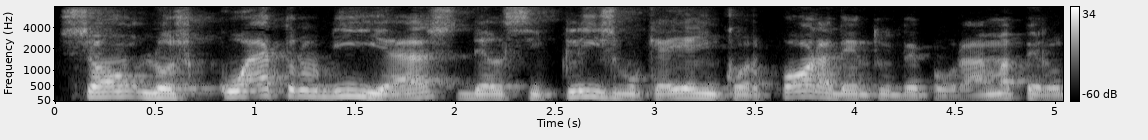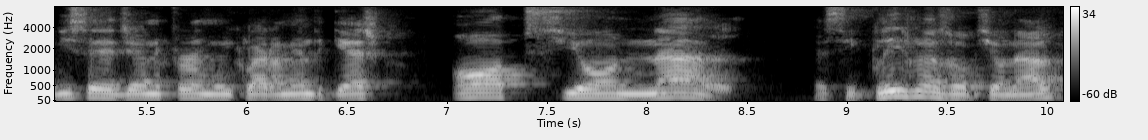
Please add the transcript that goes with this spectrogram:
son los cuatro días del ciclismo que ella incorpora dentro del programa, pero dice Jennifer muy claramente que es opcional. El ciclismo es opcional,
